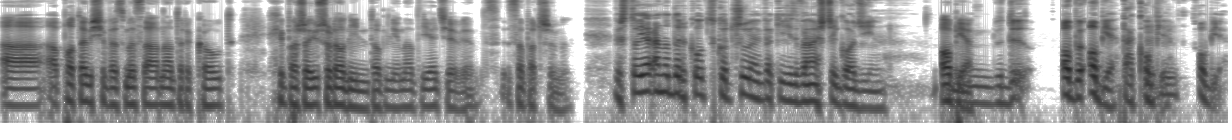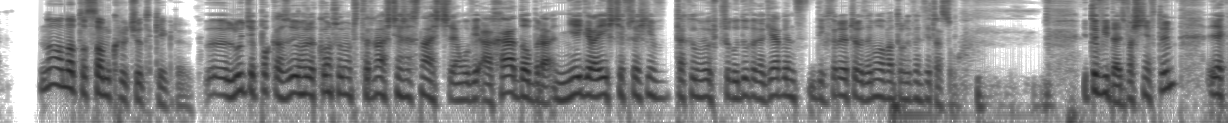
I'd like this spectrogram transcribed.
a, a potem się wezmę za Another Code, chyba że już Ronin do mnie nadjedzie, więc zobaczymy. Wiesz to ja Another Code skoczyłem w jakieś 12 godzin. Obie. Mm, obie, obie tak, obie, mhm. obie. No, no to są króciutkie gry. Y, ludzie pokazują, że kończą ją 14-16. Ja mówię, aha, dobra, nie graliście wcześniej w taką ilość przygodówek jak ja, więc niektóre rzeczy zajmują wam trochę więcej czasu. I to widać właśnie w tym, jak,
